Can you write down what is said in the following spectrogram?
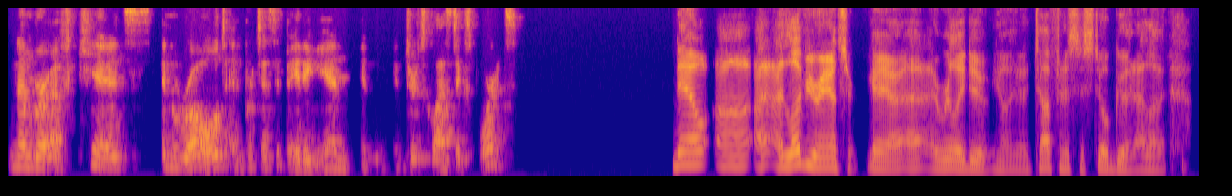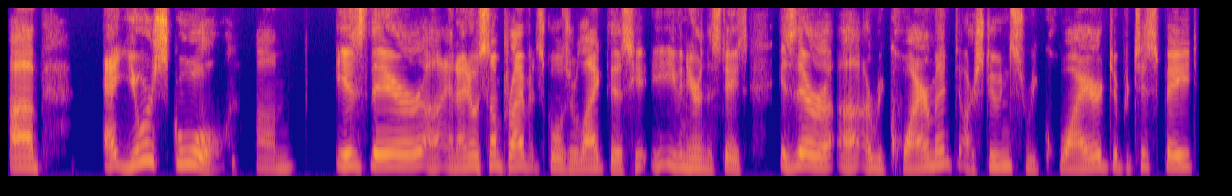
number of kids enrolled and participating in, in interscholastic sports. Now, uh, I, I, love your answer. Yeah, I, I, really do. You know, toughness is still good. I love it. Um, at your school, um, is there, uh, and I know some private schools are like this, he, even here in the States, is there a, a, requirement? Are students required to participate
